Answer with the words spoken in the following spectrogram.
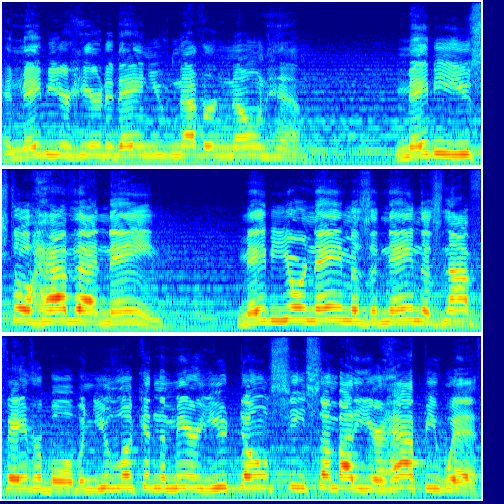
And maybe you're here today and you've never known him. Maybe you still have that name. Maybe your name is a name that's not favorable. When you look in the mirror, you don't see somebody you're happy with.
